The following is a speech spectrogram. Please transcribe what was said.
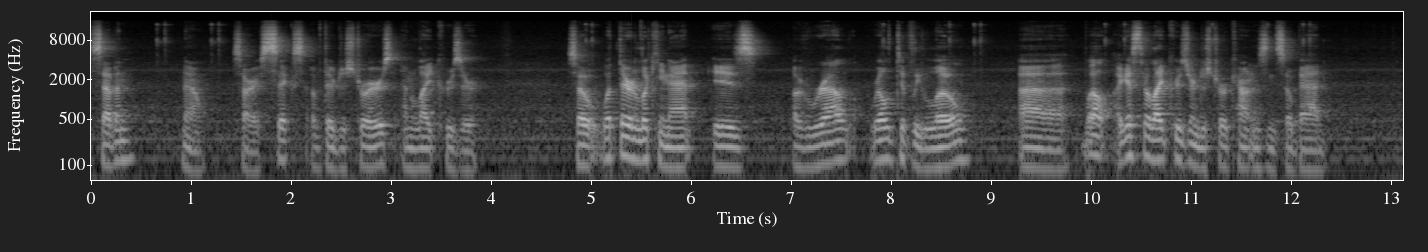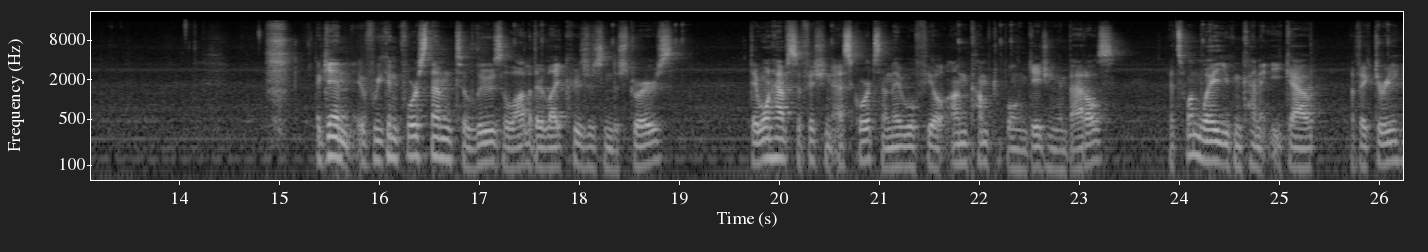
seven, no, sorry, six of their destroyers and light cruiser. So what they're looking at is a rel relatively low, uh, well, I guess their light cruiser and destroyer count isn't so bad. Again, if we can force them to lose a lot of their light cruisers and destroyers, they won't have sufficient escorts and they will feel uncomfortable engaging in battles. That's one way you can kind of eke out a victory,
